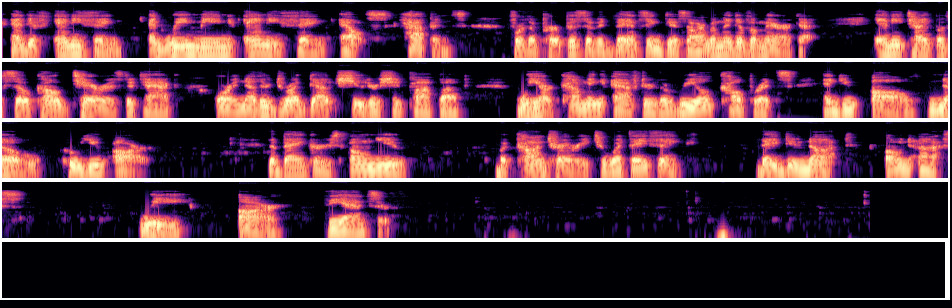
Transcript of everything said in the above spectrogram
And if anything, and we mean anything else, happens for the purpose of advancing disarmament of America, any type of so called terrorist attack or another drugged out shooter should pop up, we are coming after the real culprits, and you all know who you are. The bankers own you, but contrary to what they think, they do not own us. We are the answer.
